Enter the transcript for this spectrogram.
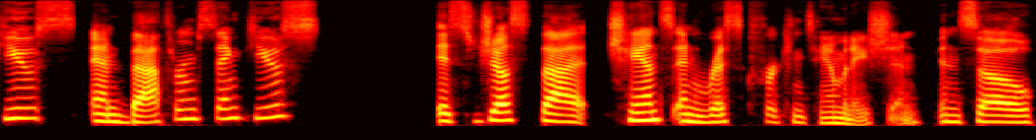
use and bathroom sink use, it's just that chance and risk for contamination. And so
